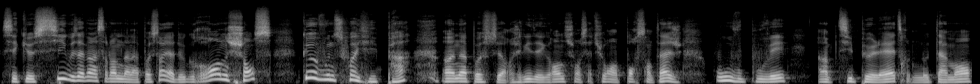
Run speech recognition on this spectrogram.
c'est que si vous avez un syndrome d'un imposteur, il y a de grandes chances que vous ne soyez pas un imposteur. J'ai dit des grandes chances, il y a toujours un pourcentage où vous pouvez un petit peu l'être, notamment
